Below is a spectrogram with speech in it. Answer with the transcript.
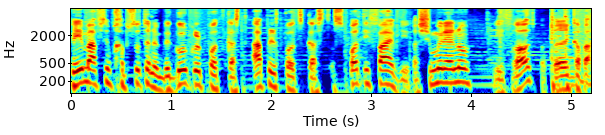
ואם אהבתם, חפשו אותנו בגוגל פודקאסט, אפל פודקאסט או ספוטיפיי, והירשמו אלינו להתראות בפרק הבא.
